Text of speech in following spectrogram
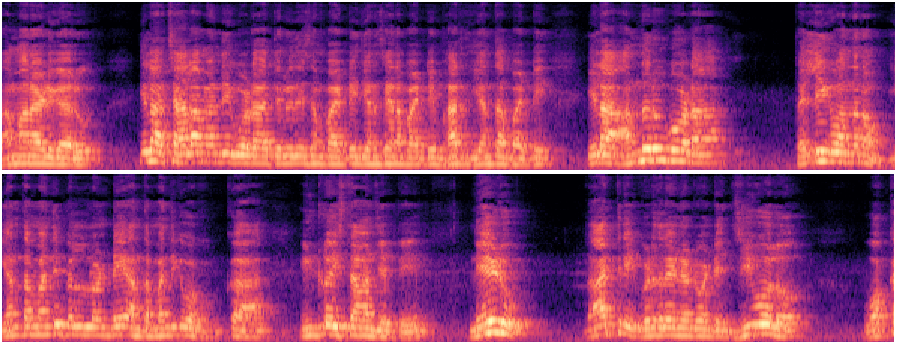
రామానాయుడు గారు ఇలా చాలామంది కూడా Telugu Desam party Janasena party Bharatiya Janata party ఇలా అందరూ కూడా తల్లికి వందనం ఎంతమంది పిల్లలు ఉంటే అంతమందికి ఒక్కొక్క ఇంట్లో ఇస్తామని చెప్పి నేడు రాత్రి విడుదలైనటువంటి జీవోలో ఒక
